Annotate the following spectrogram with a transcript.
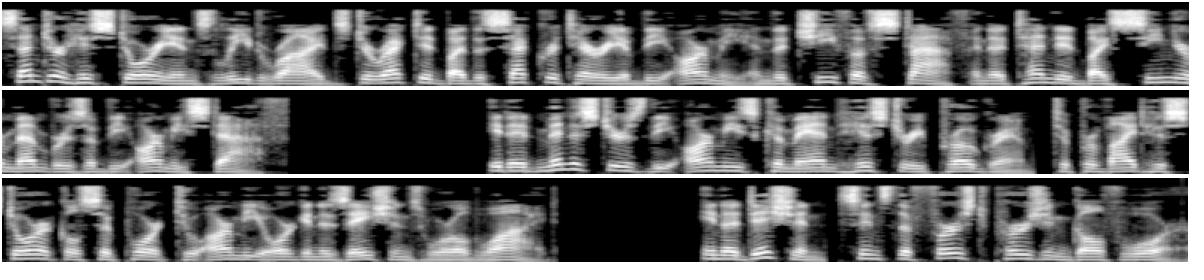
Center historians lead rides directed by the Secretary of the Army and the Chief of Staff and attended by senior members of the Army staff. It administers the Army's Command History Program, to provide historical support to Army organizations worldwide. In addition, since the First Persian Gulf War,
